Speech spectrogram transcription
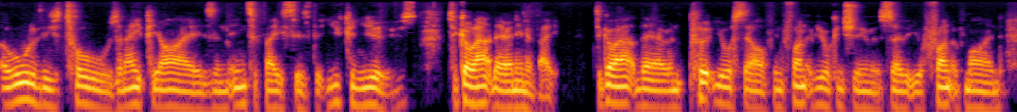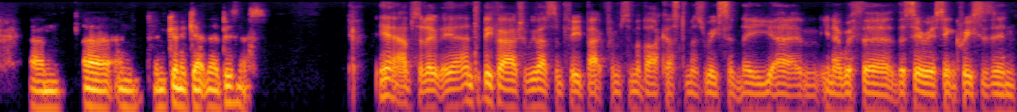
are all of these tools and APIs and interfaces that you can use to go out there and innovate, to go out there and put yourself in front of your consumers so that you're front of mind um, uh, and, and going to get their business. Yeah, absolutely. And to be fair, actually, we've had some feedback from some of our customers recently. Um, you know, with the the serious increases in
